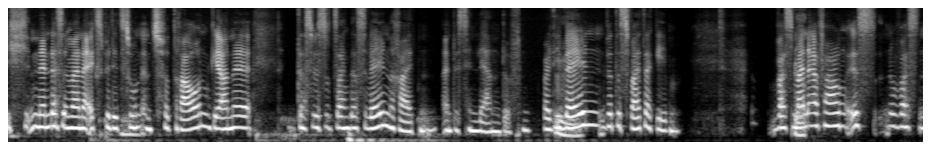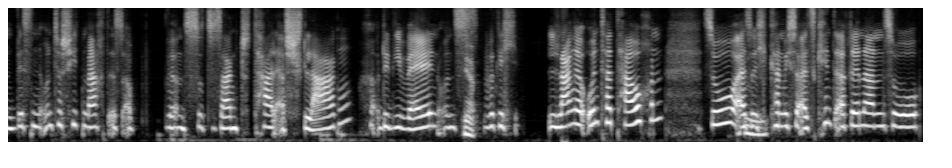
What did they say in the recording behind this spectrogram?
ich nenne das in meiner Expedition mhm. ins Vertrauen gerne, dass wir sozusagen das Wellenreiten ein bisschen lernen dürfen, weil die mhm. Wellen wird es weitergeben. Was meine ja. Erfahrung ist, nur was ein bisschen Unterschied macht, ist, ob wir uns sozusagen total erschlagen oder die Wellen uns ja. wirklich lange untertauchen. So, also mhm. ich kann mich so als Kind erinnern, so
